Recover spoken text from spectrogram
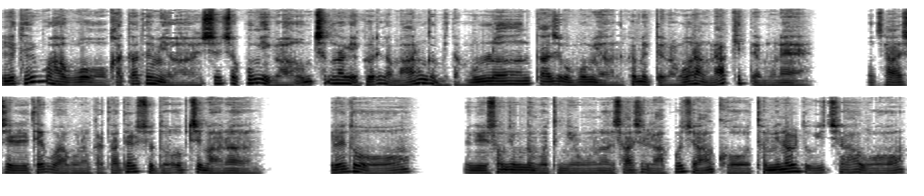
이게 대구하고 갖다 대면 실제 구미가 엄청나게 거리가 많은 겁니다. 물론 따지고 보면 금액대가 워낙 낮기 때문에 뭐 사실 대구하고는 갖다 댈 수도 없지만은 그래도 여기 성정동 같은 경우는 사실 나쁘지 않고 터미널도 위치하고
